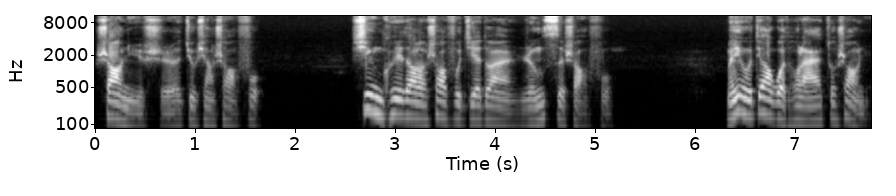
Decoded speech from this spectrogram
少女时就像少妇，幸亏到了少妇阶段仍似少妇，没有掉过头来做少女。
